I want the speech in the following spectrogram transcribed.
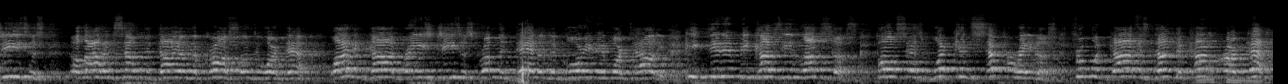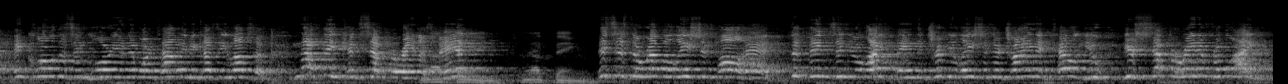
Jesus allow himself to die on the cross unto our death? Why did God raise Jesus from the dead unto glory and immortality? He did it because he loves us. Paul says, What can separate us from what God has done to conquer our death and clothe us in glory and immortality because he loves us? Nothing can separate us, Nothing. man. Nothing. This is the revelation Paul had. The things in your life, man, the tribulation they're trying to tell you, you're separated from life.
